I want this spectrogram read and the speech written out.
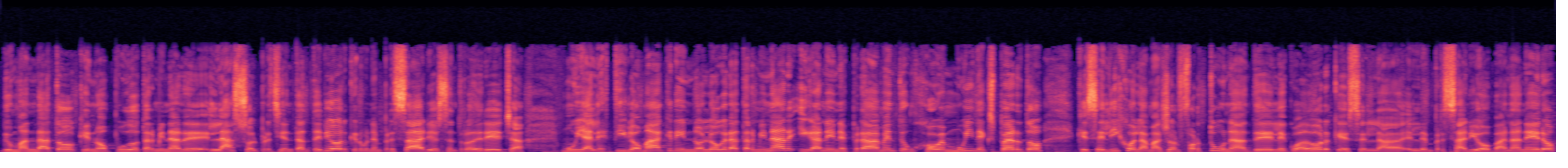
de un mandato que no pudo terminar eh, Lazo, el presidente anterior, que era un empresario de centro derecha, muy al estilo Macri, no logra terminar y gana inesperadamente un joven muy inexperto que es el hijo de la mayor fortuna del Ecuador, que es el, el empresario bananero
